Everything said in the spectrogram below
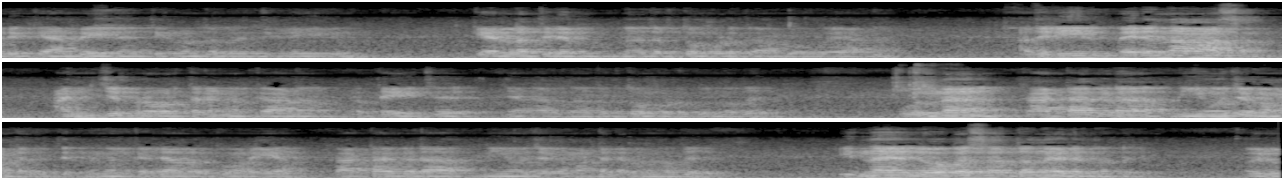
ഒരു ക്യാമ്പയിന് തിരുവനന്തപുരം ജില്ലയിലും കേരളത്തിലും നേതൃത്വം കൊടുക്കാൻ പോവുകയാണ്. അതിൽ ഈ വരുന്ന മാസം അഞ്ച് പ്രവർത്തനങ്ങൾക്കാണ് പ്രത്യേകിച്ച് ഞങ്ങൾ നേതൃത്വം കൊടുക്കുന്നത്. ഒന്ന് കാട്ടാക്കട നിയോജക മണ്ഡലത്തിൽ. നിങ്ങൾക്ക് എല്ലാവർക്കും അറിയാം കാട്ടാക്കട നിയോജക മണ്ഡലം എന്നത് ഇന്ന് ലോക ശ്രദ്ധ നേടുന്നത് ഒരു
